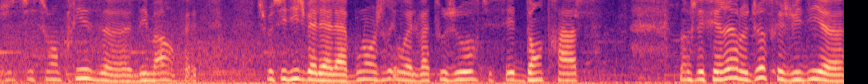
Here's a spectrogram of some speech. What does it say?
Je suis sous l'emprise euh, d'Emma en fait. Je me suis dit je vais aller à la boulangerie où elle va toujours, tu sais, d'entrappe. Donc je l'ai fait rire l'autre jour parce que je lui ai dit euh,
